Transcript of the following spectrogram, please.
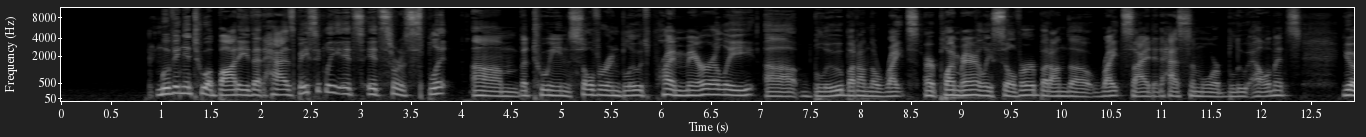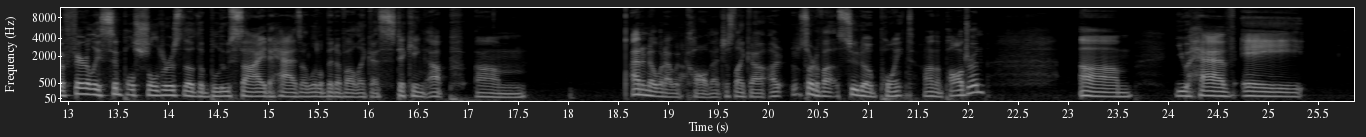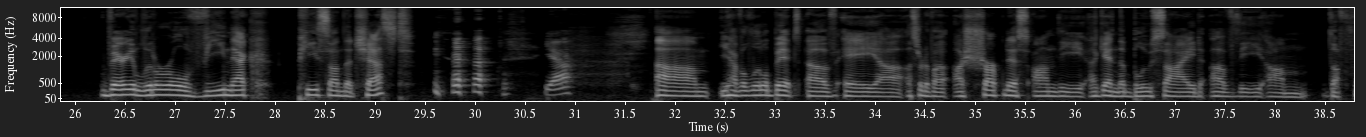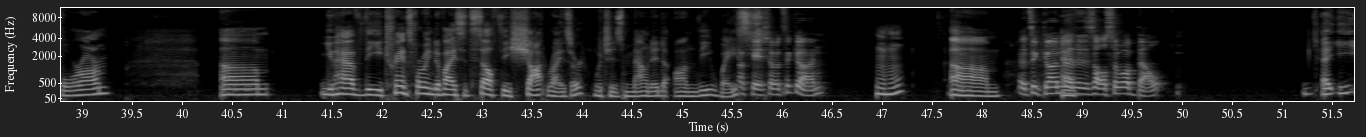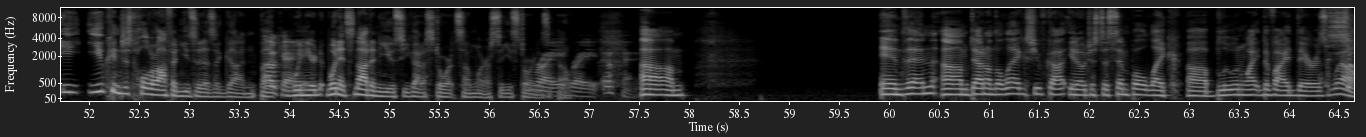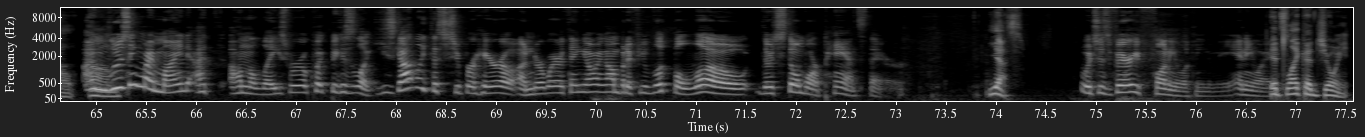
moving into a body that has basically it's it's sort of split um between silver and blue. It's primarily uh blue, but on the right or primarily silver, but on the right side it has some more blue elements. You have fairly simple shoulders, though the blue side has a little bit of a like a sticking up um I don't know what I would call that, just like a, a sort of a pseudo point on the pauldron. Um, you have a very literal V-neck piece on the chest. yeah. Um, you have a little bit of a, uh, a sort of a, a sharpness on the again the blue side of the um the forearm. Um, you have the transforming device itself, the shot riser, which is mounted on the waist. Okay, so it's a gun. Mm hmm Um, It's a gun that is also a belt. uh, you can just hold it off and use it as a gun, but Okay. when you're when it's not in use, you got to store it somewhere, so you store it as a Right, belt. right. Okay. Um, and then um, down on the legs, you've got you know just a simple like uh, blue and white divide there as well. So, I'm Um, losing my mind at on the legs real quick because look, he's got like the superhero underwear thing going on, but if you look below, there's still more pants there, Yes, which is very funny looking to me. Anyway, it's like a joint.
